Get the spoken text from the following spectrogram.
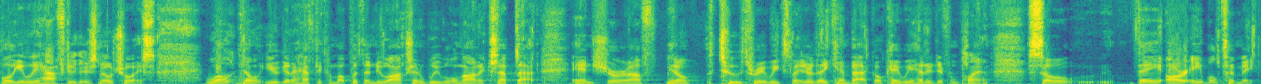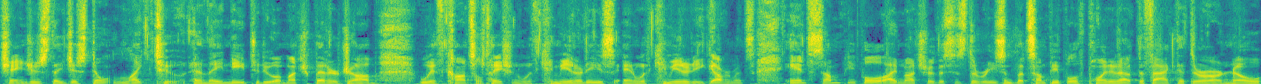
well, we have to. There's no choice. Well, no, you're going to have to come up with a new option. We will not accept that. And sure enough, you know, two, three weeks later, they came back. Okay, we had a different plan. So they are able to make changes. They just don't like to. And they need to do a much better job with consultation with communities and with community governments. And some people, I'm not sure this is the reason, but some people have pointed out the fact that there are no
